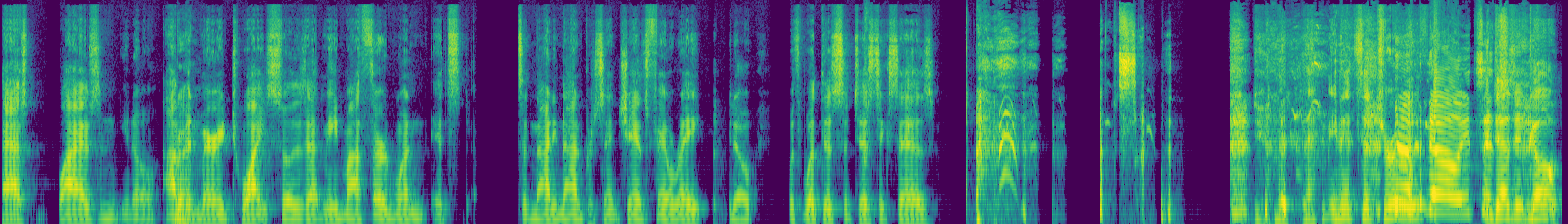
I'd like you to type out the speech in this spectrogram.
past wives, and you know, I've Right. been married twice. So does that mean my third one? It's it's a ninety nine percent chance fail rate. You know, with what this statistic says. I mean, it's the truth. no, it's It doesn't go.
